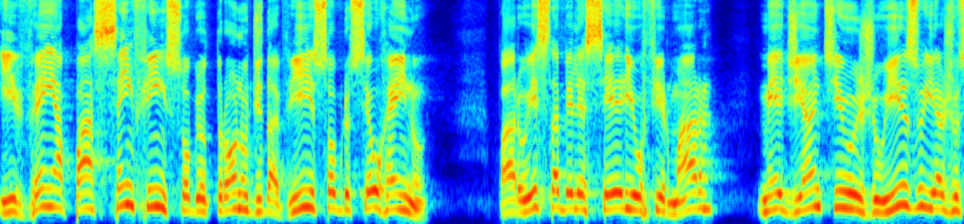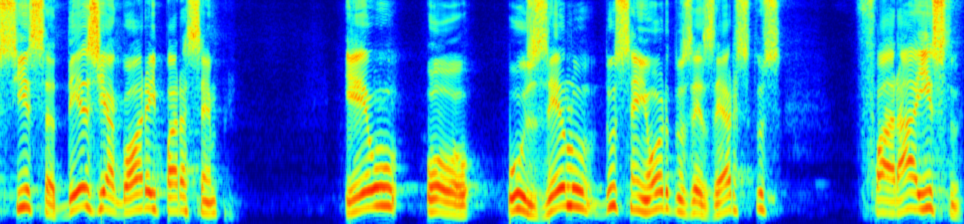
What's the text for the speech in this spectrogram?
e venha paz sem fim sobre o trono de Davi e sobre o seu reino, para o estabelecer e o firmar mediante o juízo e a justiça, desde agora e para sempre. Eu, o, o zelo do Senhor dos Exércitos, fará isto,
